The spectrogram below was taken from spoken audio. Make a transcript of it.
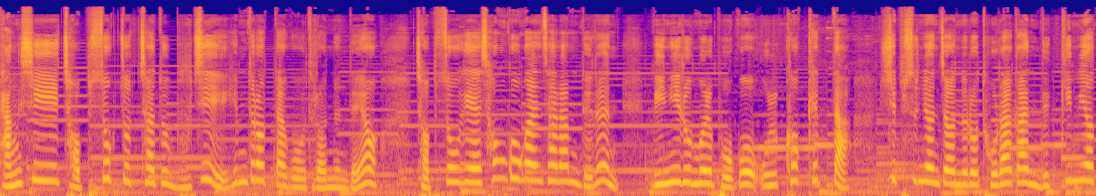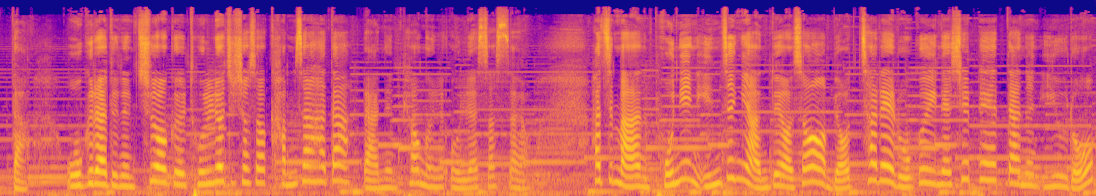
당시 접속조차도 무지 힘들었다고 들었는데요. 접속에 성공한 사람들은 미니룸을 보고 울컥했다. 십수년 전으로 돌아간 느낌이었다. 오그라드는 추억을 돌려주셔서 감사하다라는 평을 올렸었어요. 하지만 본인 인증이 안 되어서 몇 차례 로그인에 실패했다는 이유로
